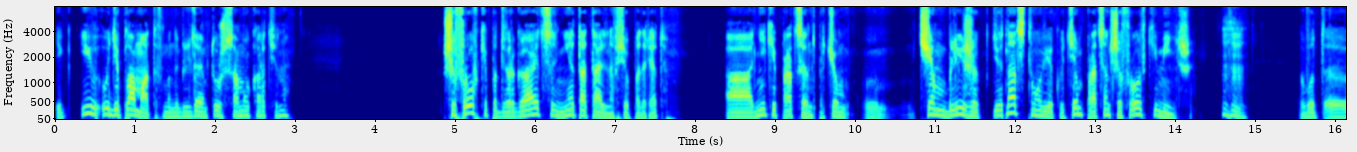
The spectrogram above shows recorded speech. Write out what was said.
и, и у дипломатов мы наблюдаем ту же самую картину. Шифровке подвергается не тотально все подряд, а некий процент, причем э, чем ближе к XIX веку, тем процент шифровки меньше. Угу. Вот э,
